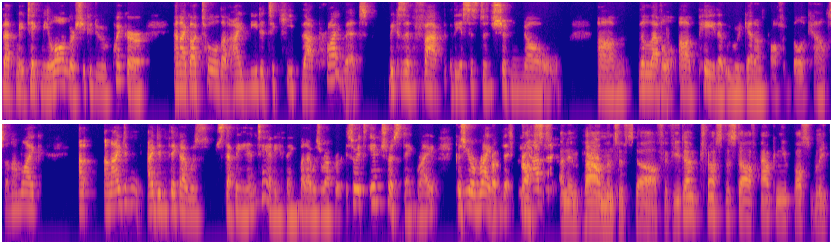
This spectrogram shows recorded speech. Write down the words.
that may take me longer. She could do it quicker. And I got told that I needed to keep that private because, in fact, the assistant should know um, the level of pay that we would get on profitable accounts. And I'm like, and, and I didn't I didn't think I was stepping into anything, but I was rep- so it's interesting, right? Because you're right. Trust, trust and empowerment yeah. of staff. If you don't trust the staff, how can you possibly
